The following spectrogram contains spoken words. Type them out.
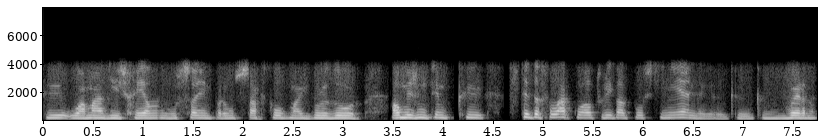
que o Hamas e Israel negociem para um cessar-fogo mais duradouro, ao mesmo tempo que se tenta falar com a autoridade palestiniana que, que governa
